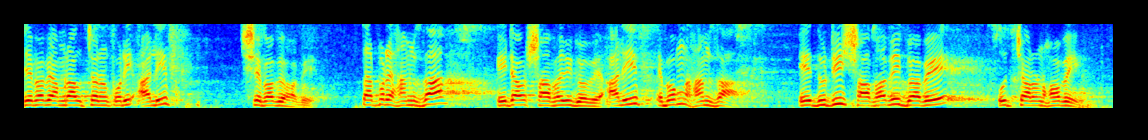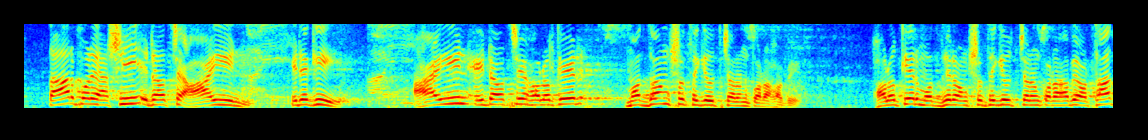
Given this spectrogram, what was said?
যেভাবে আমরা উচ্চারণ করি, আলিফ সেভাবে হবে। তারপরে হামজা, এটাও স্বাভাবিকভাবে, আলিফ এবং হামজা এই দুটি স্বাভাবিকভাবে উচ্চারণ হবে। তারপরে আসি, এটা হচ্ছে আইন। এটা কি? আইন, এটা হচ্ছে হলকের মধ্যাংশ থেকে উচ্চারণ করা হবে। হলকের মধ্যের অংশ থেকে উচ্চারণ করা হবে, অর্থাৎ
